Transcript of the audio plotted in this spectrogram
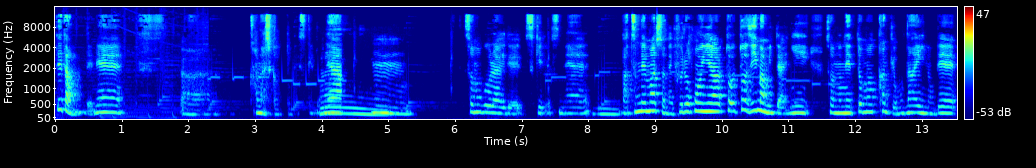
てたんでね、あー悲しかったですけどね。うんうん。そのぐらいで好きですね。うん集めましたね。古本屋、と当時今みたいに、そのネットも環境もないので、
